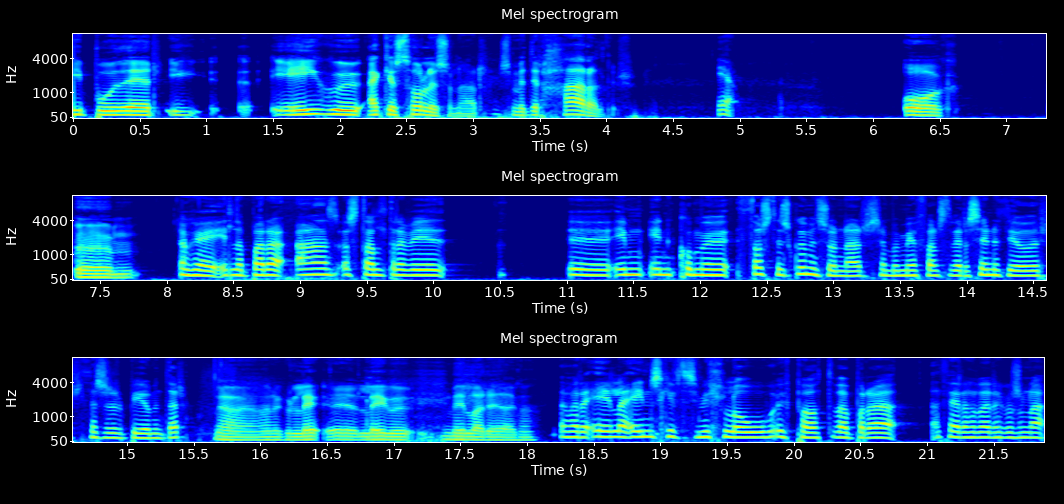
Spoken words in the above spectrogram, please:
íbúð er í, eigu Eggjast Þólesonar sem heitir Haraldur. Og um, ok, ég ætla bara að staldra við uh, inn, innkomu Þorsteins Guðmundssonar sem að mér fannst vera sinuþjóður þessari bíómyndar. Já, já, hann er einhver le, eh, leigu miðlari eða eitthvað. Það var eiginlega einu skipti sem ég hló upphátt var bara þegar hann er eitthvað svona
